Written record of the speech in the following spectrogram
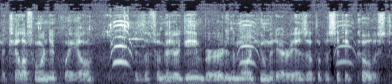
The California quail is the familiar game bird in the more humid areas of the Pacific coast.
